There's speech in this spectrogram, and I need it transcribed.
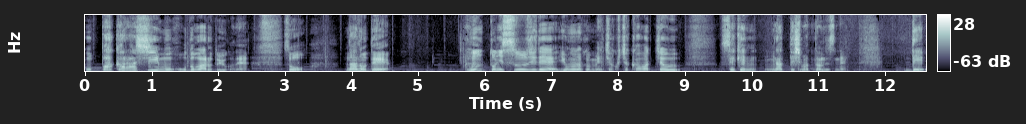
もうバカらしいもんほどがあるというかねそうなので本当に数字で世の中めちゃくちゃ変わっちゃう世間になってしまったんですね。で、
